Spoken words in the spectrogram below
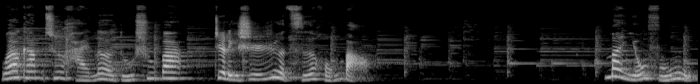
Welcome to 海乐读书吧，这里是热词红宝。漫游服务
